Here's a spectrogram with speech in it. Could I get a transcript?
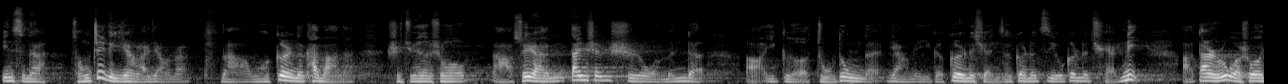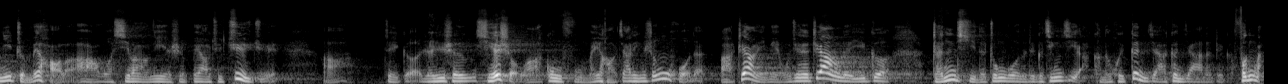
因此呢，从这个意义上来讲呢，那我个人的看法呢，是觉得说啊，虽然单身是我们的。啊，一个主动的这样的一个个人的选择、个人的自由、个人的权利啊。但是如果说你准备好了啊，我希望你也是不要去拒绝啊，这个人生携手啊，共赴美好家庭生活的啊这样一面。我觉得这样的一个整体的中国的这个经济啊，可能会更加更加的这个丰满。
